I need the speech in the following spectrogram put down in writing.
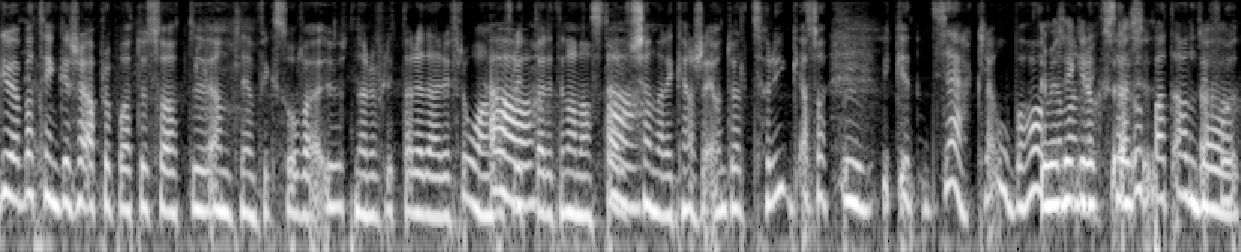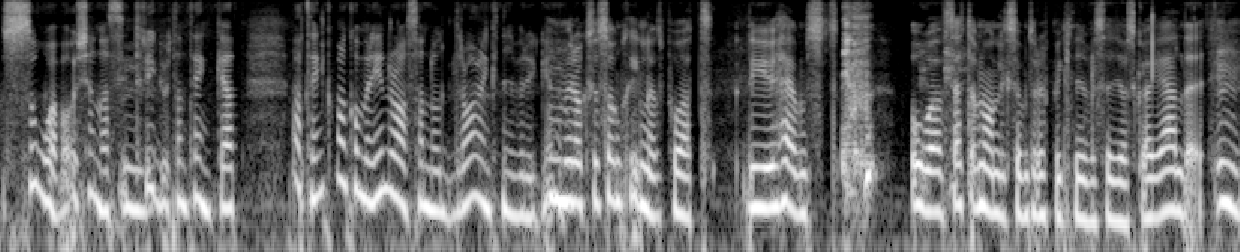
gud, jag bara tänker så här, apropå att du sa att du äntligen fick sova ut när du flyttade därifrån Ja. och flyttade till en annan stad. Ja. Känna dig kanske eventuellt trygg. Alltså, mm. vilket jäkla obehag Men jag när man också- växer alltså, upp att aldrig ja. få sova och känna sig Mm. trygg utan tänka att ja, tänk om man kommer in rasande och drar en kniv i ryggen. Men också som skillnad på att det är ju hemskt oavsett om någon liksom tar upp en kniv och säger jag ska ha ihjäl dig. Mm.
